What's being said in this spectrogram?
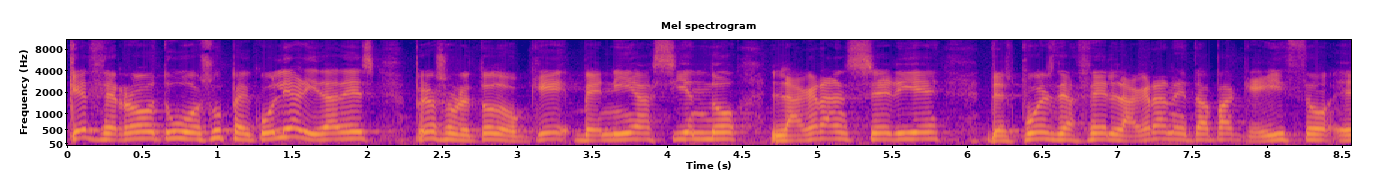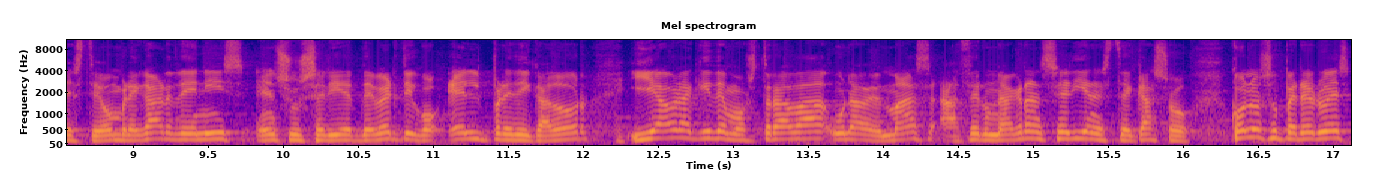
que cerró, tuvo sus peculiaridades, pero sobre todo que venía siendo la gran serie después de hacer la gran etapa que hizo este hombre Gardenis en su serie de Vértigo, El Predicador, y ahora aquí demostraba una vez más hacer una gran serie, en este caso con los superhéroes,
